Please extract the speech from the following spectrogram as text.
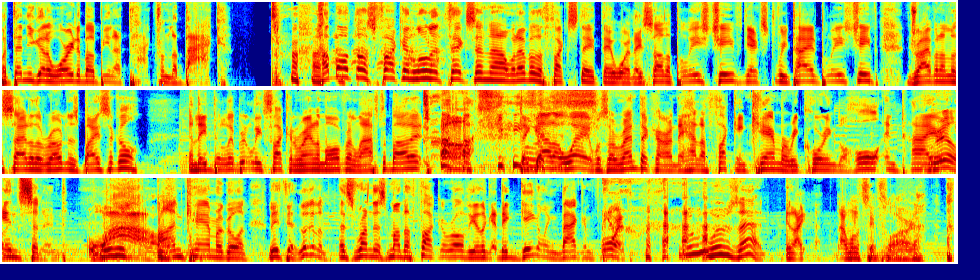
But then you got to worry about being attacked from the back. How about those fucking lunatics in uh, whatever the fuck state they were? They saw the police chief, the ex-retired police chief, driving on the side of the road in his bicycle, and they deliberately fucking ran him over and laughed about it. Oh, they got away. It was a rent car, and they had a fucking camera recording the whole entire Really? incident. Wow! On camera, going, listen, look at them. Let's run this motherfucker over. You look at they're giggling back and forth. Where, where was that? like I want to say Florida.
